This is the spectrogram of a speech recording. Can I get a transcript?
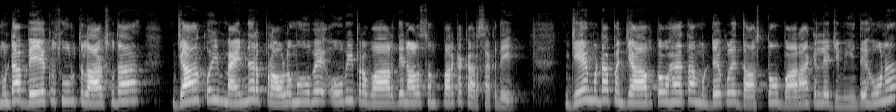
ਮੁੰਡਾ ਬੇਕਸੂਰ, ਤਲਾਕਸ਼ੁਦਾ ਜਾਂ ਕੋਈ ਮਾਈਨਰ ਪ੍ਰੋਬਲਮ ਹੋਵੇ, ਉਹ ਵੀ ਪਰਿਵਾਰ ਦੇ ਨਾਲ ਸੰਪਰਕ ਕਰ ਸਕਦੇ। ਜੇ ਮੁੰਡਾ ਪੰਜਾਬ ਤੋਂ ਹੈ ਤਾਂ ਮੁੰਡੇ ਕੋਲੇ 10 ਤੋਂ 12 ਕਿੱਲੇ ਜ਼ਮੀਨ ਦੇ ਹੋਣ।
